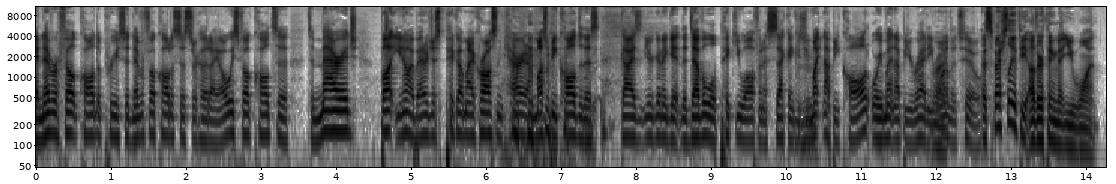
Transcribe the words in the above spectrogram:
I never felt called to priesthood, never felt called to sisterhood. I always felt called to, to marriage, but you know, I better just pick up my cross and carry it. I must be called to this. Guys, you're going to get the devil will pick you off in a second because you might not be called or you might not be ready. One Mm-hmm. Of the two. Especially if the other thing that you want, i-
